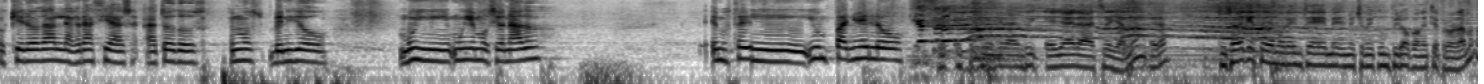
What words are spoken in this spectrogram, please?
Os quiero dar las gracias a todos. Hemos venido muy, muy emocionados. Hemos traído y, un pañuelo. Ella era estrella, ¿no? ¿Tú sabes que Estrella Morente me, me echó un piropo en este programa?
